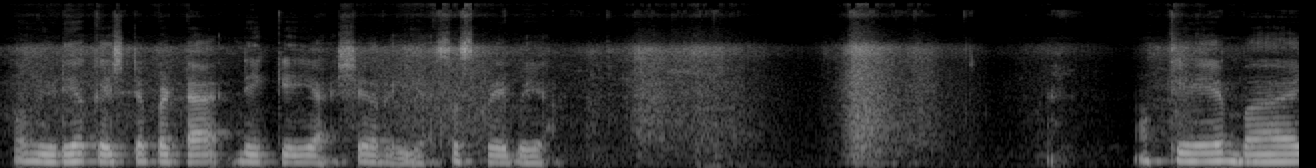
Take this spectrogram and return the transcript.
അപ്പോൾ വീഡിയോ ഒക്കെ ഇഷ്ടപ്പെട്ട ലൈക്ക് ചെയ്യുക ഷെയർ ചെയ്യുക സബ്സ്ക്രൈബ് ചെയ്യുക. ഓക്കെ ബൈ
